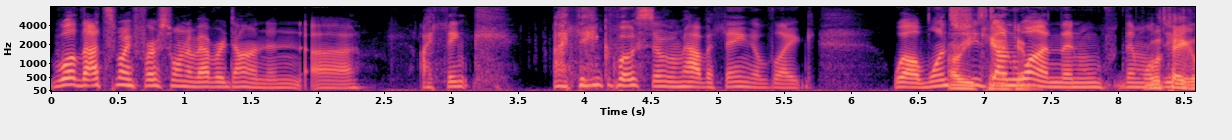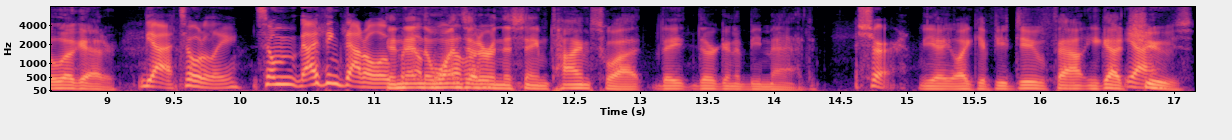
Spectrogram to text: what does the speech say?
Well, that's my first one I've ever done, and uh, I think I think most of them have a thing of like, Well, once you she's done do one, then then we'll, We'll do, take a look at her. Yeah, totally. So I think that'll open And then the ones that are in the same time slot, they they're going to be mad. sure. Yeah, like if you do Fallon, you got to Yeah. choose.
